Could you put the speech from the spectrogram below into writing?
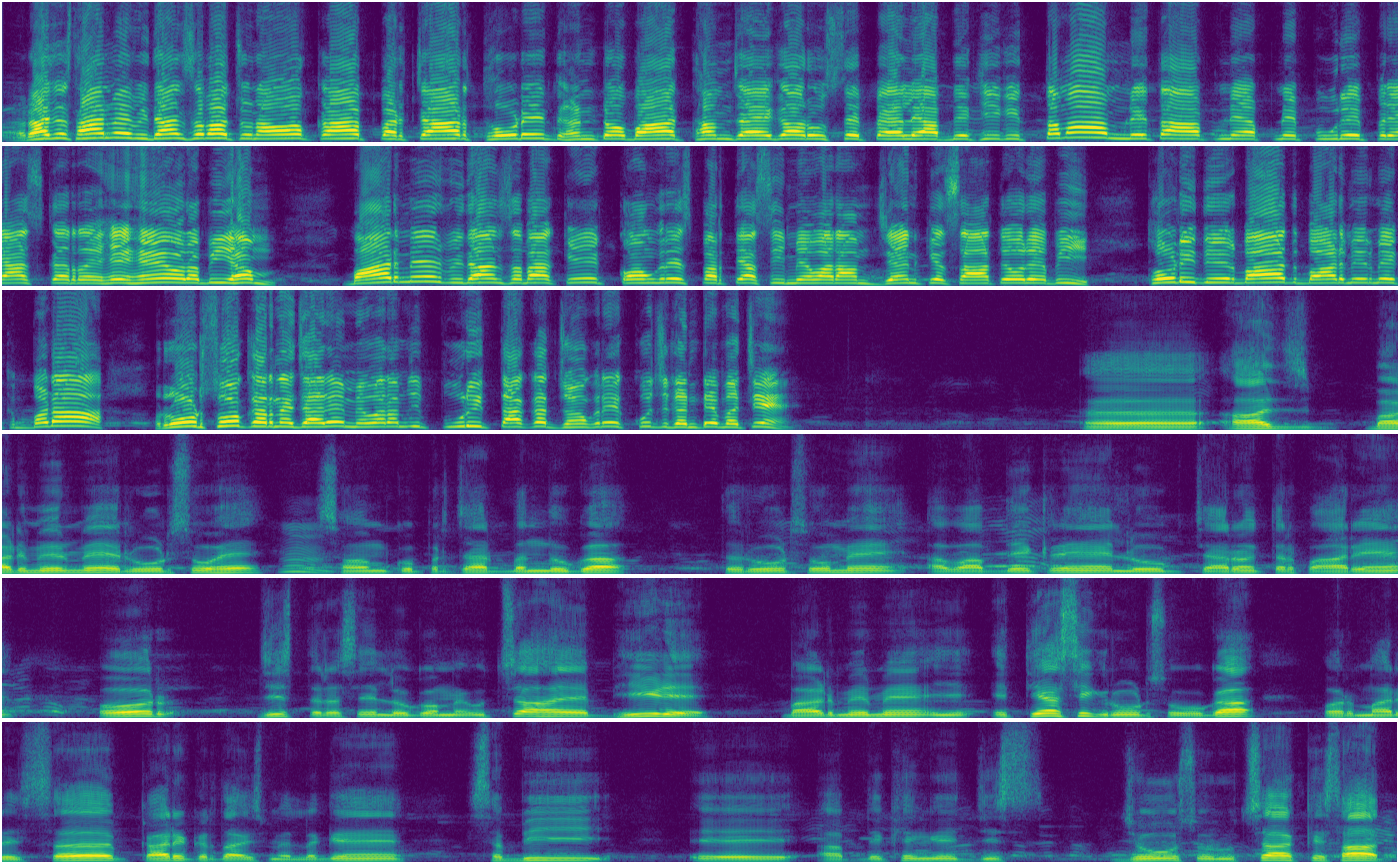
राजस्थान में विधानसभा चुनावों का प्रचार थोड़े घंटों बाद थम जाएगा और उससे पहले आप देखिए कि तमाम नेता अपने अपने पूरे प्रयास कर रहे हैं और अभी हम बाड़मेर विधानसभा के कांग्रेस प्रत्याशी मेवाराम जैन के साथ है और अभी थोड़ी देर बाद बाड़मेर में एक बड़ा रोड शो करने जा रहे हैं मेवाराम जी पूरी ताकत झोंक रहे हैं कुछ घंटे बचे हैं आज बाड़मेर में रोड शो है हम्म। शाम को प्रचार बंद होगा तो रोड शो में अब आप देख रहे हैं लोग चारों तरफ़ आ रहे हैं और जिस तरह से लोगों में उत्साह है भीड़ है बाड़मेर में ये ऐतिहासिक रोड शो होगा और हमारे सब कार्यकर्ता इसमें लगे हैं। सभी ए, आप देखेंगे जिस जोश और उत्साह के साथ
